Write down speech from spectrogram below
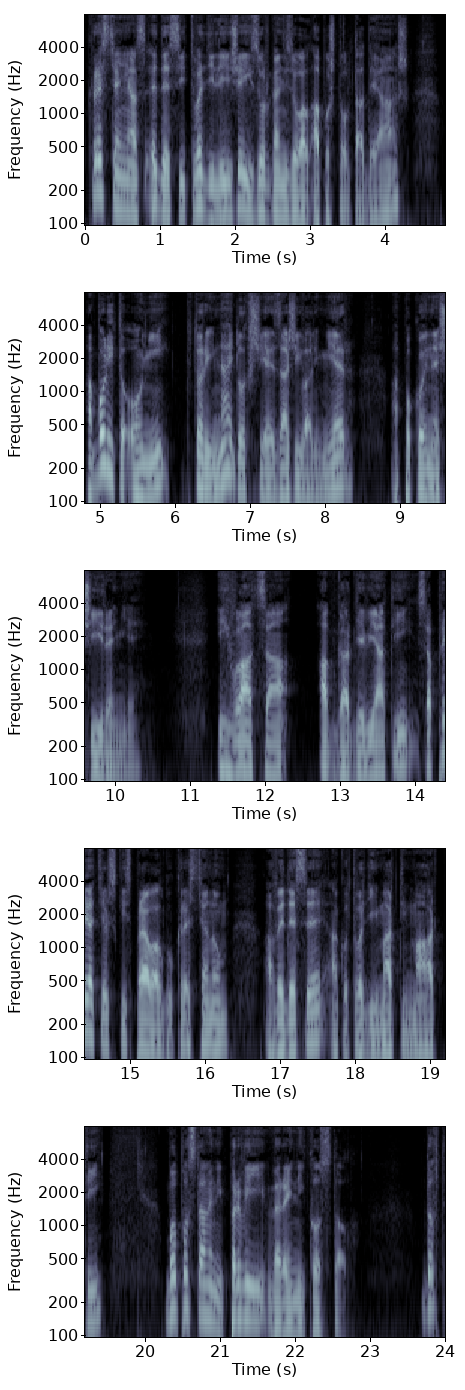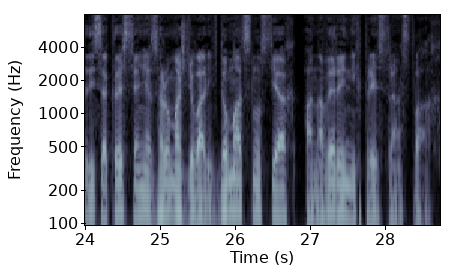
Kresťania z Edesy tvrdili, že ich zorganizoval apoštol Tadeáš a boli to oni, ktorí najdlhšie zažívali mier a pokojné šírenie. Ich vládca Abgar IX sa priateľsky správal ku kresťanom a v Edese, ako tvrdí Martin Marty, bol postavený prvý verejný kostol. Dovtedy sa kresťania zhromažďovali v domácnostiach a na verejných priestranstvách.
